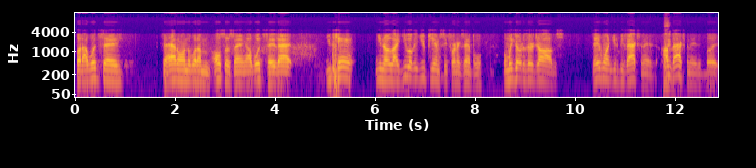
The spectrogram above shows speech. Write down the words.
but I would say to add on to what I'm also saying, I would say that you can't, you know, like you look at UPMC for an example. When we go to their jobs, they want you to be vaccinated. I'm vaccinated, but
